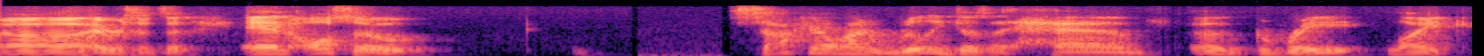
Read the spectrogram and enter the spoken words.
uh, ever since then, and also South Carolina really doesn't have a great like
